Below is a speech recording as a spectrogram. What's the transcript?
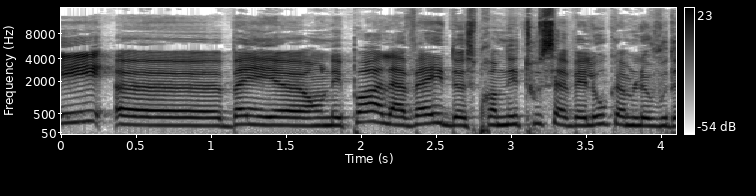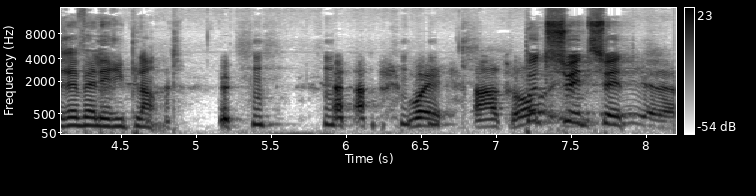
Et ben, on n'est pas à la veille de se promener tous à vélo comme le voudrait Valérie Plante. oui, entre autres. Pas de suite, suite. Euh,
